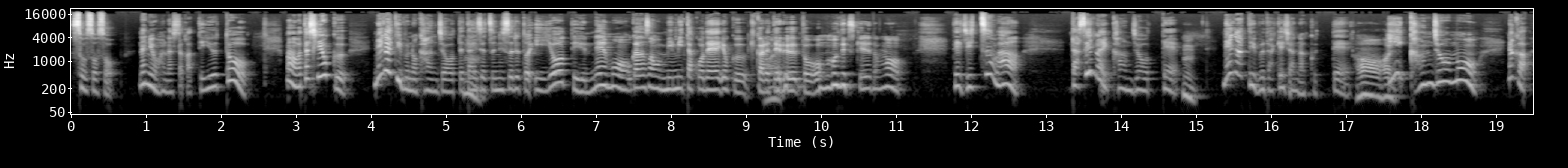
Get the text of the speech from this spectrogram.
そうそうそう。何を話したかっていうと、まあ私よくネガティブの感情って大切にするといいよっていうね、もう岡田さんも耳たこでよく聞かれてると思うんですけれども、で、実は出せない感情ってうん。ネガティブだけじゃなくって、はい。いい感情も、なんか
